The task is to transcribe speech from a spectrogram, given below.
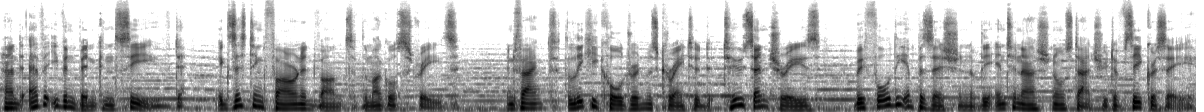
had ever even been conceived, existing far in advance of the Muggle Street. In fact, the Leaky Cauldron was created two centuries before the imposition of the International Statute of Secrecy,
